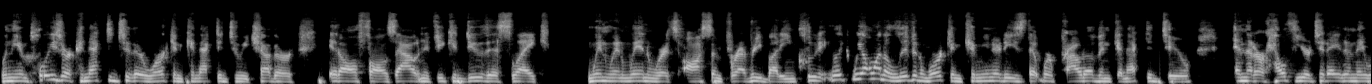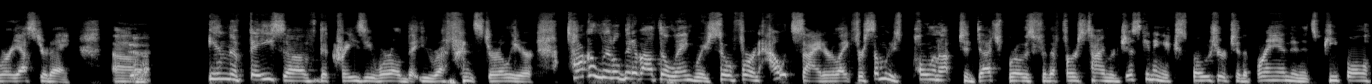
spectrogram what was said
when the employees are connected to their work and connected to each other it all falls out. And if you can do this like win win win where it's awesome for everybody including like we all want to live and work in communities that we're proud of and connected to and that are healthier today than they were yesterday. Um, yeah in the face of the crazy world that you referenced earlier. Talk a little bit about the language. So for an outsider, like for someone who's pulling up to Dutch Bros for the first time or just getting exposure to the brand and its people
